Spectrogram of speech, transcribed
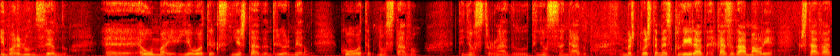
embora não dizendo uh, a uma e a outra que se tinha estado anteriormente com a outra, não se estavam, tinham-se tornado, tinham-se zangado, mas depois também se podia ir à, à casa da Amália, que estava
